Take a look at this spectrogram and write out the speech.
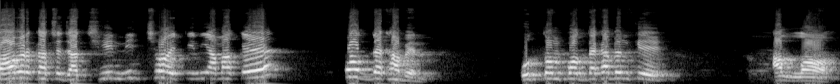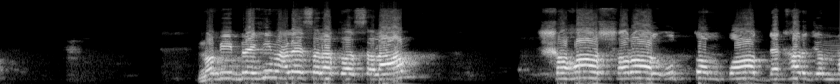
রবের কাছে যাচ্ছি, নিশ্চয় তিনি আমাকে পথ দেখাবেন। উত্তম পথ দেখাবেন কে? আল্লাহ। নবী ইব্রাহিম আলাই আলাইসালাম সহজ, সরল, উত্তম পথ দেখার জন্য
